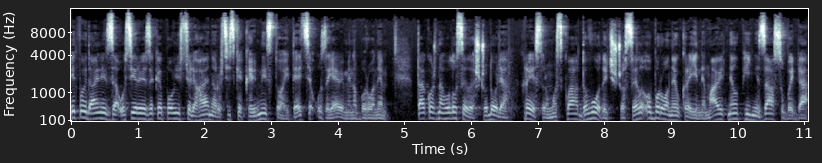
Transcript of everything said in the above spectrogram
Відповідальність за усі ризики повністю лягає на російське керівництво. Йдеться у заяві Міноборони. Також наголосили, що доля крейсеру Москва доводить, що сили оборони України мають необхідні засоби для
